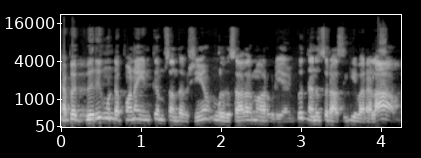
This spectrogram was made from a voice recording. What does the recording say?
அப்ப பெருங்குண்ட பணம் இன்கம் சார்ந்த விஷயம் உங்களுக்கு சாதகமாக வரக்கூடிய அமைப்பு தனுசு ராசிக்கு வரலாம்.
